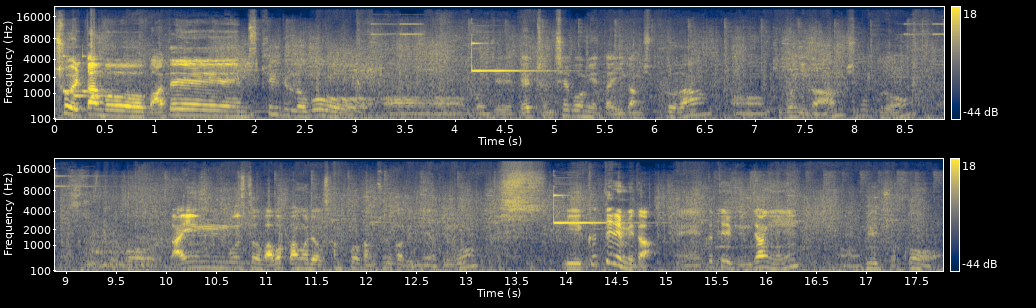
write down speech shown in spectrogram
초 일단 뭐 마뎀 스킬 딜러고 어뭐 이제 맵 전체 범위에 딱 2감 10%랑 어, 기본 2감 15% 그리고 라인 몬스터 마법 방어력 3% 감소 효과도 있네요. 그리고 이 끝들입니다. 예, 끝들이 굉장히 어, 힐 좋고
